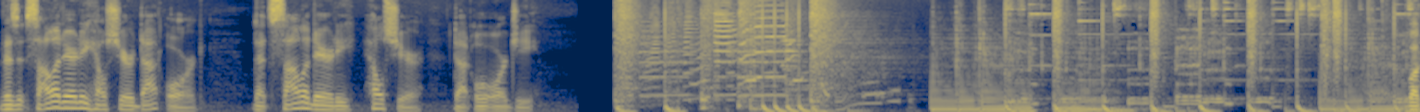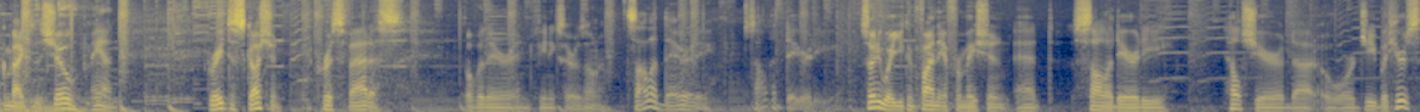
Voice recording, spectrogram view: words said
Visit solidarityhealthshare.org that's solidarityhealthshare.org. Welcome back to the show. Man, great discussion. Chris Faddis over there in Phoenix, Arizona. Solidarity. Solidarity. So anyway, you can find the information at solidarityhealthshare.org. But here's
